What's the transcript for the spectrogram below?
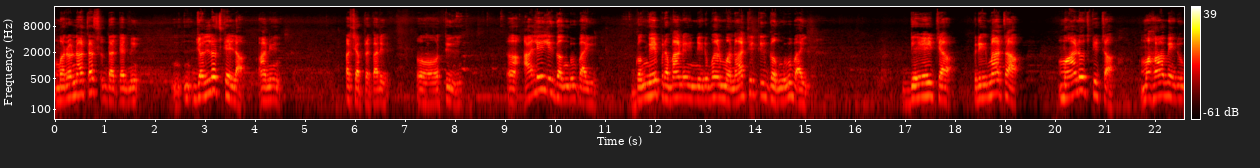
मरणाचा सुद्धा त्यांनी जल्लच केला आणि अशा प्रकारे ती आलेली गंगूबाई गंगेप्रमाणे निर्मळ मनाची ती गंगूबाई देयेच्या प्रेमाचा माणुसकीचा महामेरू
